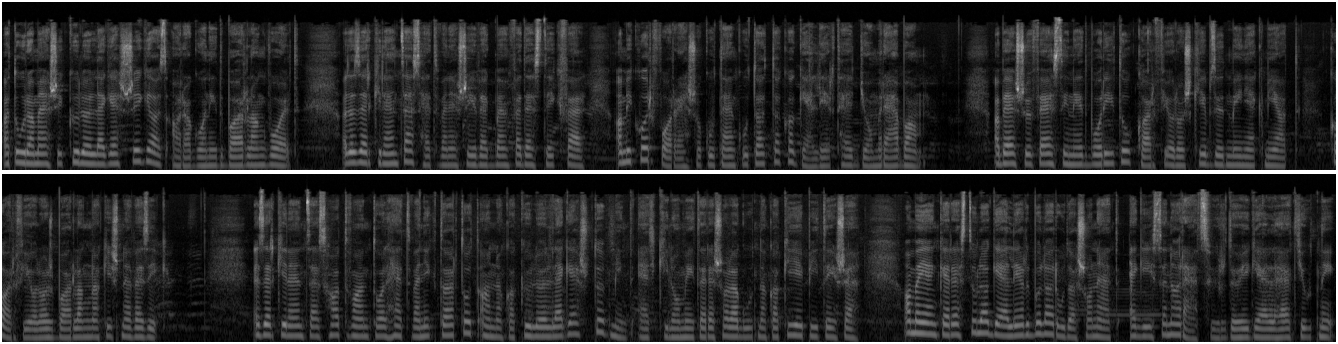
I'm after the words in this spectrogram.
A túra másik különlegessége az Aragonit barlang volt. Az 1970-es években fedezték fel, amikor források után kutattak a Gellért hegy gyomrában. A belső felszínét borító karfiolos képződmények miatt karfiolos barlangnak is nevezik. 1960-tól 70-ig tartott annak a különleges, több mint egy kilométeres alagútnak a kiépítése, amelyen keresztül a Gellértből a Rudason át egészen a Rácfürdőig el lehet jutni.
